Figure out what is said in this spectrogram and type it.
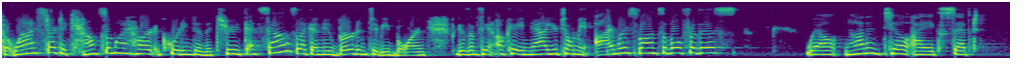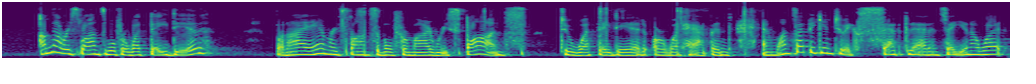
But when I start to counsel my heart according to the truth, that sounds like a new burden to be borne because I'm saying, okay, now you're telling me I'm responsible for this. Well, not until I accept I'm not responsible for what they did, but I am responsible for my response to what they did or what happened. And once I begin to accept that and say, you know what,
